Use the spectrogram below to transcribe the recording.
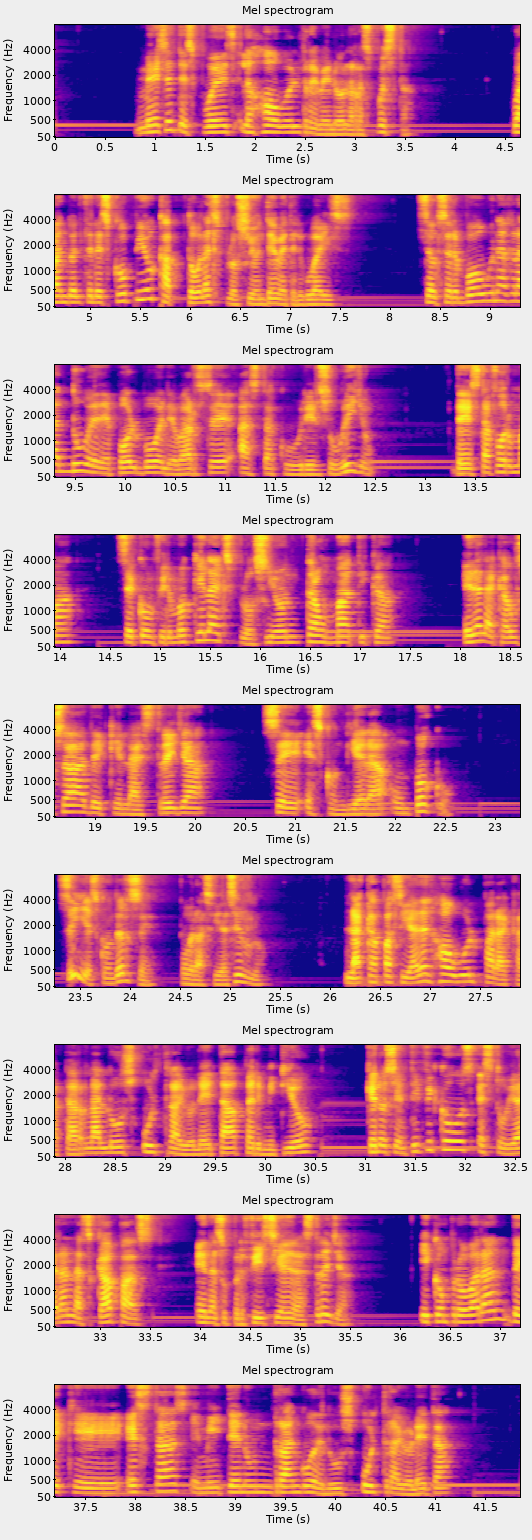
Meses después, el Hubble reveló la respuesta. Cuando el telescopio captó la explosión de Betelgeuse, se observó una gran nube de polvo elevarse hasta cubrir su brillo. De esta forma, se confirmó que la explosión traumática era la causa de que la estrella se escondiera un poco. Sí, esconderse, por así decirlo. La capacidad del Hubble para captar la luz ultravioleta permitió que los científicos estudiaran las capas en la superficie de la estrella y comprobaran de que éstas emiten un rango de luz ultravioleta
